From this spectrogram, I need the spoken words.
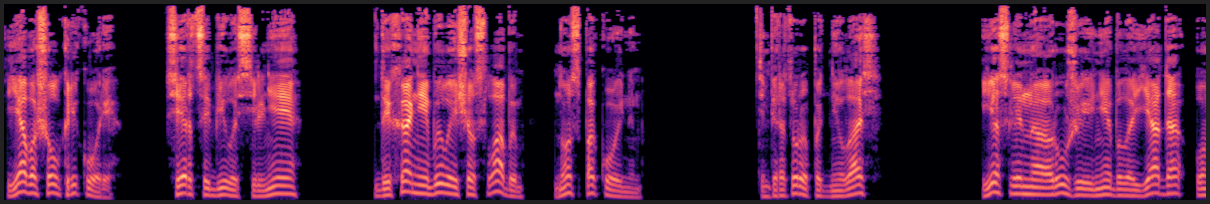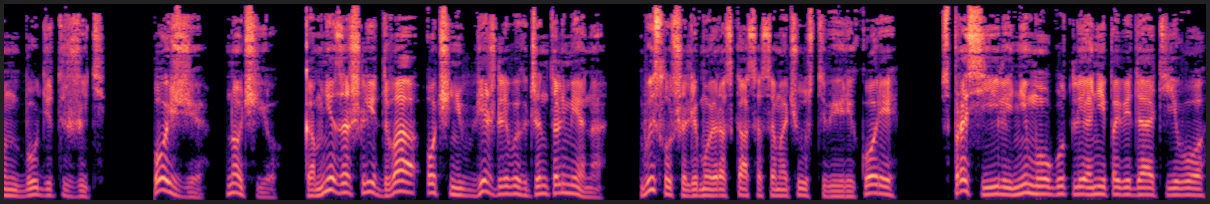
Я вошел к Рикоре. Сердце билось сильнее. Дыхание было еще слабым, но спокойным. Температура поднялась. Если на оружии не было яда, он будет жить. Позже, ночью, ко мне зашли два очень вежливых джентльмена, выслушали мой рассказ о самочувствии Рикори, спросили, не могут ли они повидать его.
